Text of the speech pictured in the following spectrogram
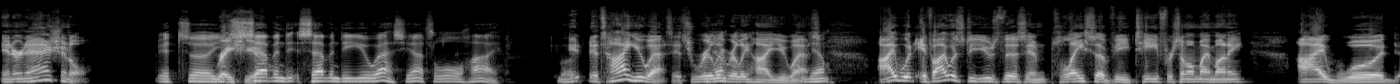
international. It's uh, Ratio. 70, 70 US. Yeah, it's a little high. It, it's high U.S. It's really, really high U.S. yeah. I would, if I was to use this in place of VT for some of my money, I would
